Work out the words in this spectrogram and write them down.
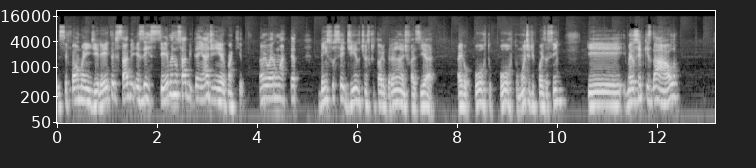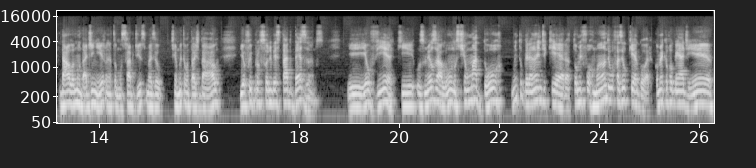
Ele se forma em direito, ele sabe exercer, mas não sabe ganhar dinheiro com aquilo. Então, eu era um arquiteto bem sucedido, tinha um escritório grande, fazia aeroporto, porto, um monte de coisa assim. E, mas eu sempre quis dar aula, dar aula não dá dinheiro, né? Todo mundo sabe disso, mas eu tinha muita vontade de dar aula e eu fui professor universitário 10 anos. E eu via que os meus alunos tinham uma dor muito grande que era, estou me formando, eu vou fazer o que agora? Como é que eu vou ganhar dinheiro?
